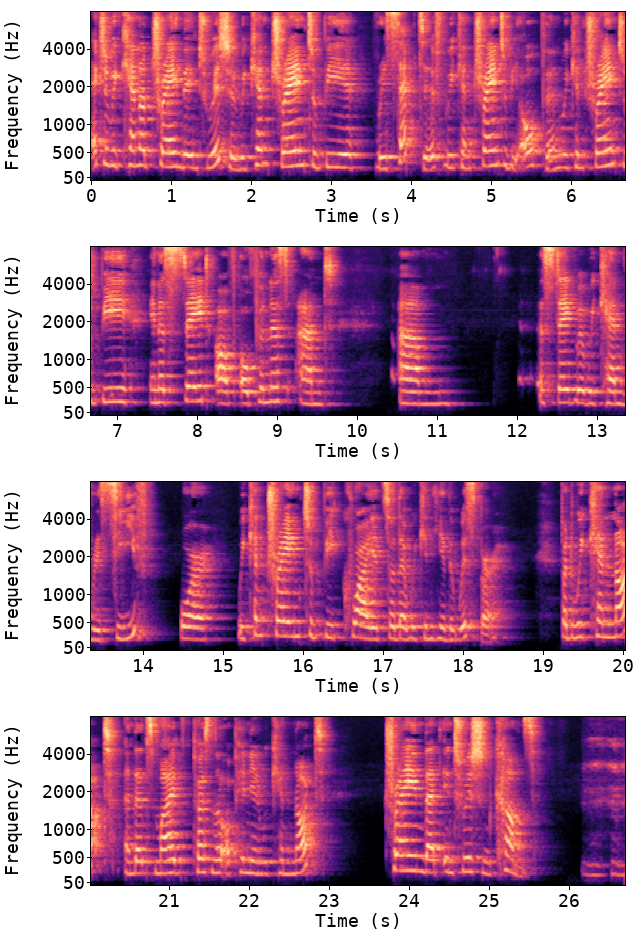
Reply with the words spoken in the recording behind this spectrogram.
actually we cannot train the intuition. We can train to be receptive. We can train to be open. We can train to be in a state of openness and um, a state where we can receive or we can train to be quiet so that we can hear the whisper. But we cannot, and that's my personal opinion, we cannot train that intuition comes. Mm-hmm.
